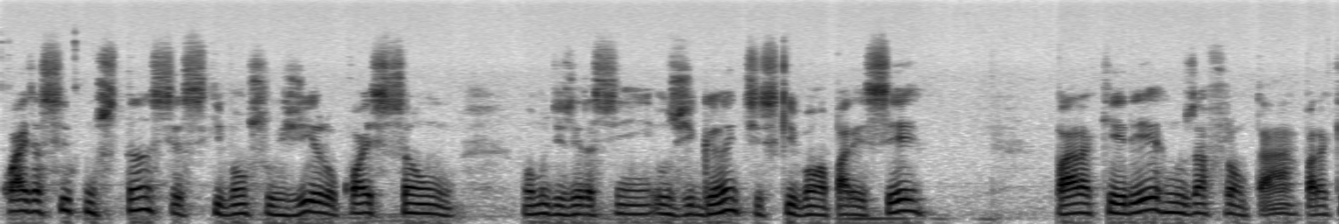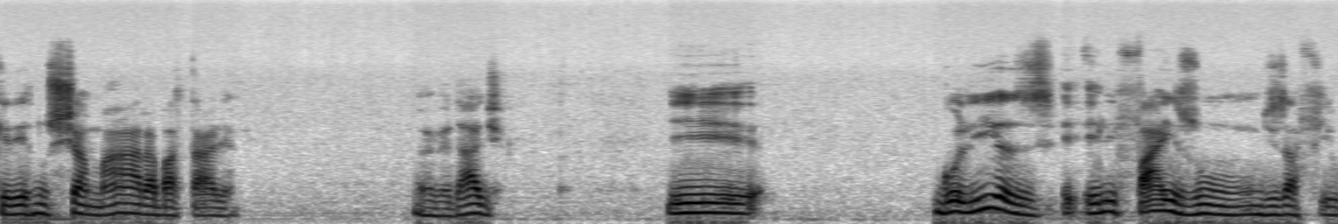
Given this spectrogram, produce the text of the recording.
quais as circunstâncias que vão surgir ou quais são, vamos dizer assim, os gigantes que vão aparecer para querer nos afrontar, para querer nos chamar à batalha. Não é verdade? E Golias, ele faz um desafio.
